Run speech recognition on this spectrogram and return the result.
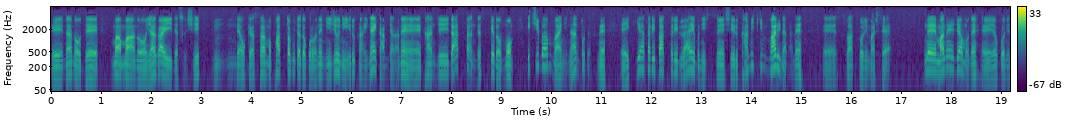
えー、なので、まあまああの、野外ですし、うん。で、お客さんもパッと見たところね、20人いるかいないかみたいなね、感じだったんですけども、一番前になんとですね、え行き当たりばったりライブに出演している神木まりながね、えー、座っておりまして、で、マネージャーもね、えー、横に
